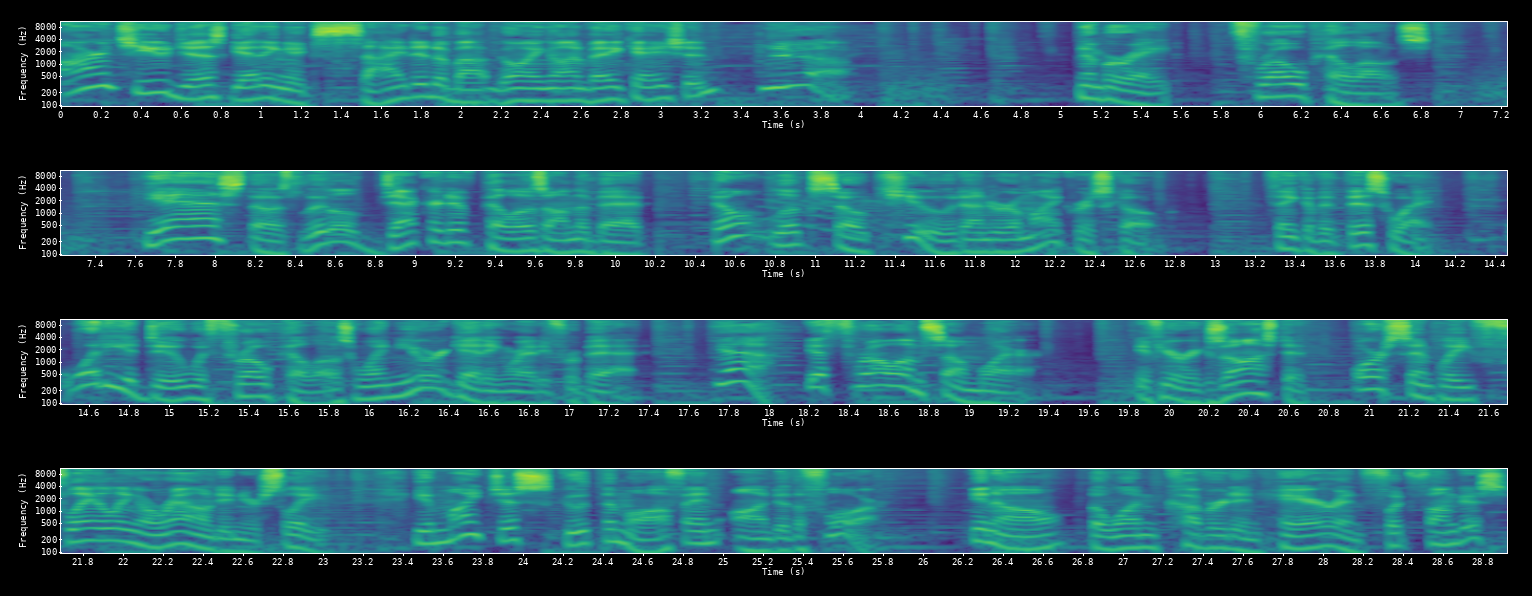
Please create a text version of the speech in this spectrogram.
Aren't you just getting excited about going on vacation? Yeah. Number 8. Throw pillows. Yes, those little decorative pillows on the bed don't look so cute under a microscope. Think of it this way what do you do with throw pillows when you're getting ready for bed? Yeah, you throw them somewhere. If you're exhausted or simply flailing around in your sleep, you might just scoot them off and onto the floor. You know, the one covered in hair and foot fungus?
